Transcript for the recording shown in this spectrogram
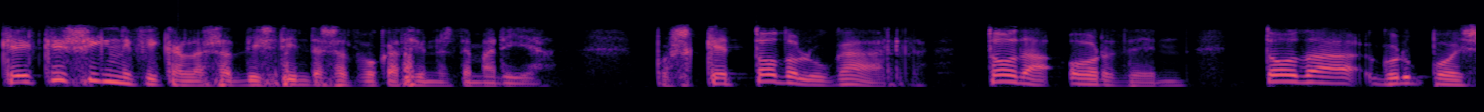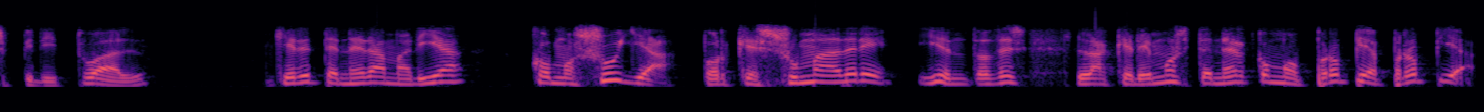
¿Qué, qué significan las distintas advocaciones de María? Pues que todo lugar, toda orden, todo grupo espiritual quiere tener a María como suya, porque es su madre y entonces la queremos tener como propia propia,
